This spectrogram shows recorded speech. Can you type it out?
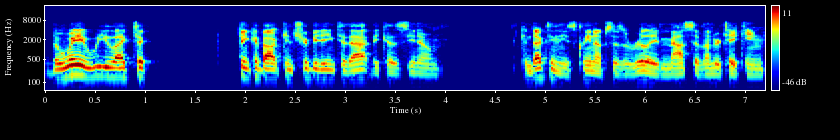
the way we like to think about contributing to that, because, you know, conducting these cleanups is a really massive undertaking,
